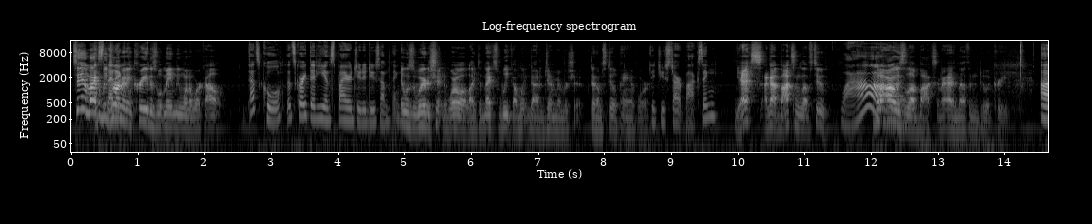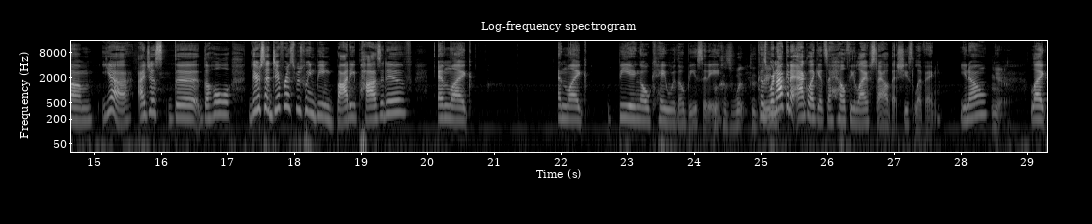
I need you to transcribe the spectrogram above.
Seeing Michael B. Aesthetic. Jordan in Creed is what made me want to work out. That's cool. That's great that he inspired you to do something. It was the weirdest shit in the world. Like the next week, I went and got a gym membership that I'm still paying for. Did you start boxing? Yes, I got boxing gloves too. Wow. But I always loved boxing. I had nothing to do with Creed. um yeah i just the the whole there's a difference between being body positive and like and like being okay with obesity Because what? because thing- we're not going to act like it's a healthy lifestyle that she's living you know Yeah. like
